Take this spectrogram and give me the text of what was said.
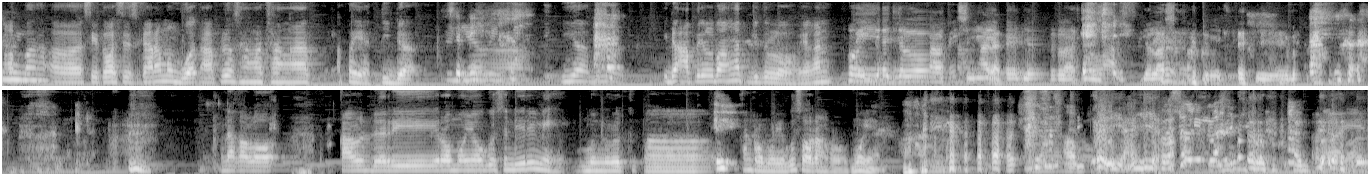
apa eh, situasi sekarang membuat April sangat-sangat apa ya tidak Sedih. iya benar. Tidak April banget gitu loh ya kan? Oh iya jelas. Iya jelas. Jelas. Iya, betul. nah kalau kalau dari Romo Yogo sendiri nih menurut eh, kan Romo Yogo seorang Romo ya? Iya iya. Lah. Keselin banget.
